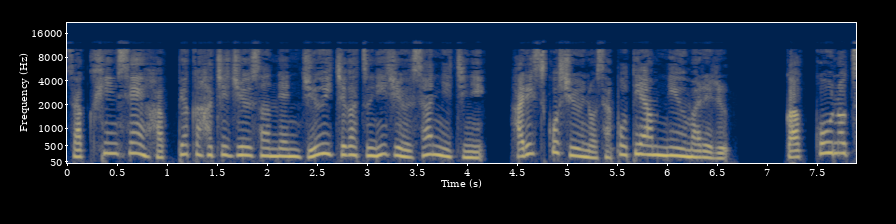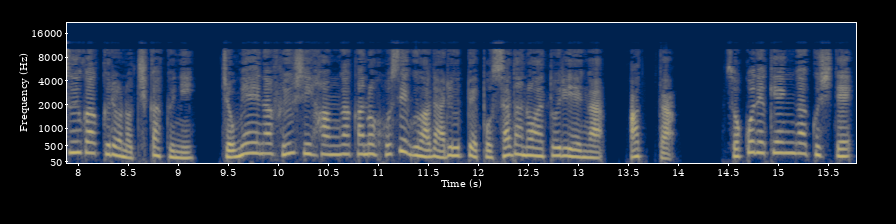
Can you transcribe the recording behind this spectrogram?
作品1883年11月23日にハリスコ州のサポティアンに生まれる。学校の通学路の近くに著名な風刺版画家のホセグ・アダルーペ・ポサダのアトリエがあった。そこで見学して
